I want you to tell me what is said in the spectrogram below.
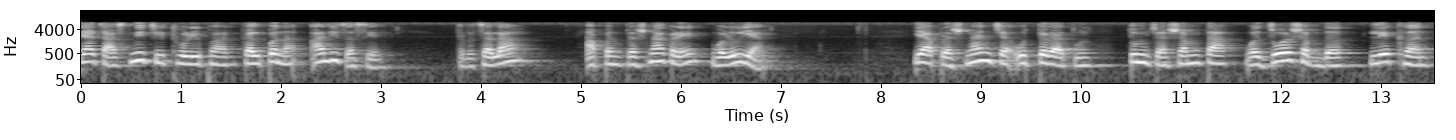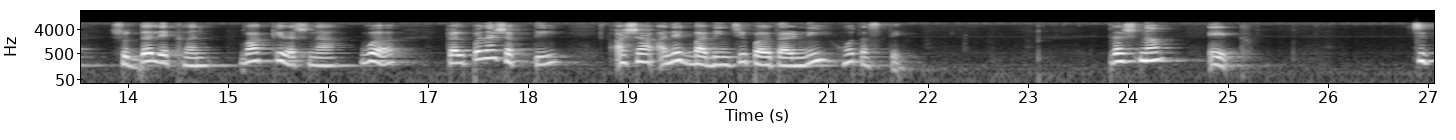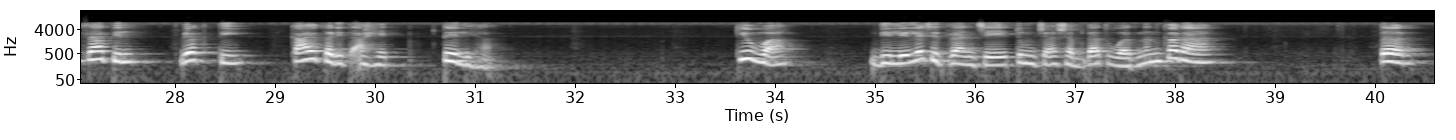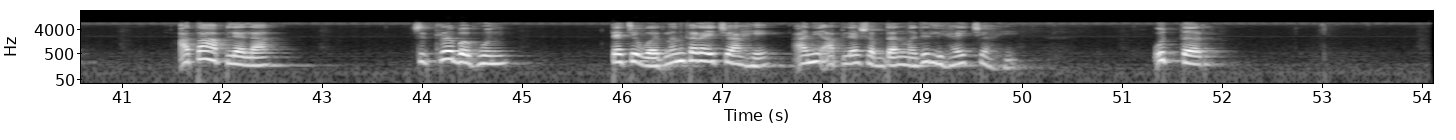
या चाचणीची थोडीफार कल्पना आलीच असेल. तर चला आपण प्रश्नाकडे वळूया. या प्रश्नांच्या उत्तरातून तुमच्या क्षमता व जोड शब्द लेखन शुद्ध लेखन वाक्यरचना व कल्पनाशक्ती अशा अनेक बाबींची पडताळणी होत असते. प्रश्न एक. चित्रातील व्यक्ती काय करीत आहेत ते लिहा. किंवा दिलेल्या चित्रांचे तुमच्या शब्दात वर्णन करा. तर आता आपल्याला चित्र बघून त्याचे वर्णन करायचे आहे आणि आपल्या शब्दांमध्ये लिहायचे आहे. उत्तर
